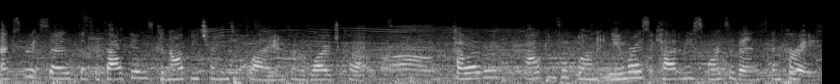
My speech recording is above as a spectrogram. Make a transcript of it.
Experts said that the Falcons could not be trained to fly in front of large crowds. However, Falcons have flown at numerous Academy sports events and parades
